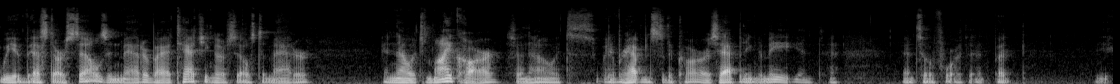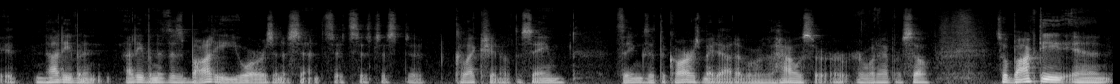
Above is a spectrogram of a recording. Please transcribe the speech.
We invest ourselves in matter by attaching ourselves to matter, and now it's my car. So now it's whatever happens to the car is happening to me, and and so forth. But it, not even not even this body yours in a sense. It's it's just a collection of the same things that the car is made out of, or the house, or, or, or whatever. So, so bhakti and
